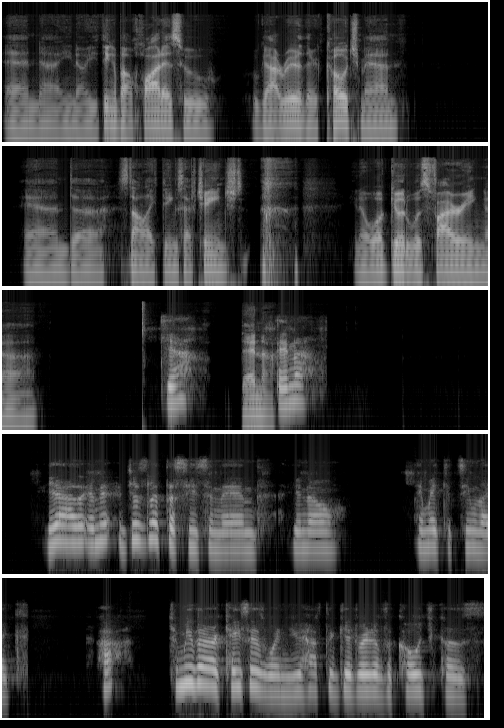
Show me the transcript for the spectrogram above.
And uh, you know, you think about Juarez, who who got rid of their coach, man, and uh, it's not like things have changed. you know, what good was firing uh, Yeah, Dena? Dana. Yeah, and it, just let the season end. You know, they make it seem like. Uh, to me, there are cases when you have to get rid of the coach because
